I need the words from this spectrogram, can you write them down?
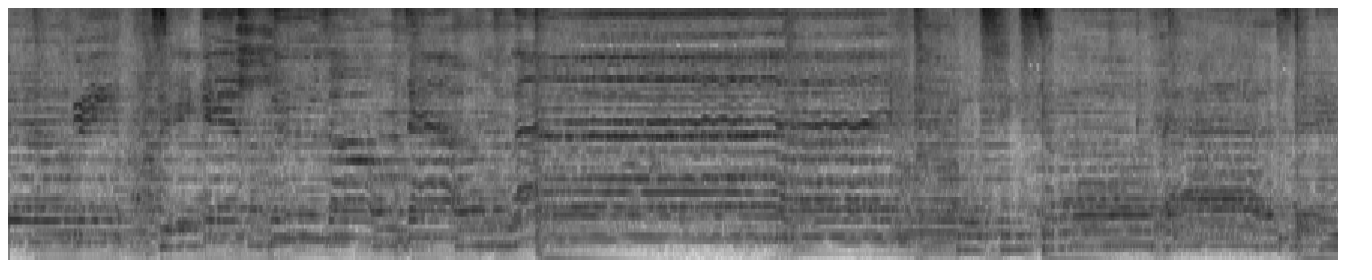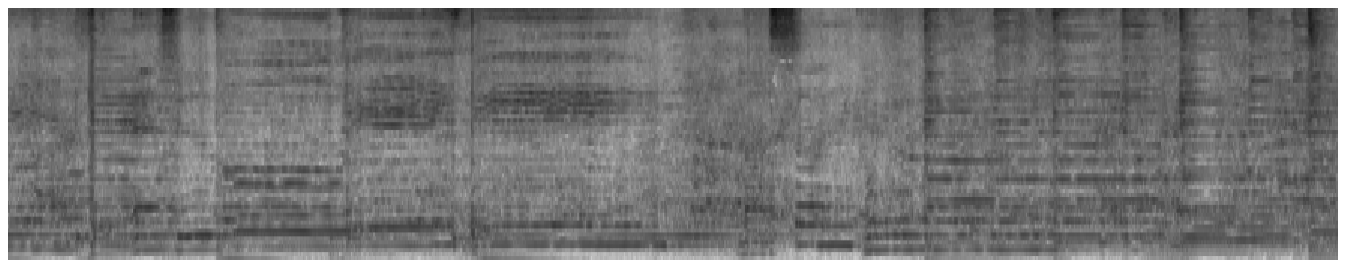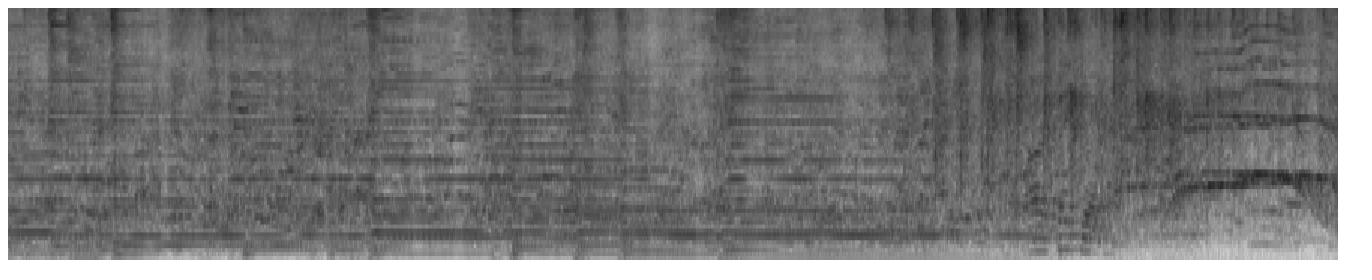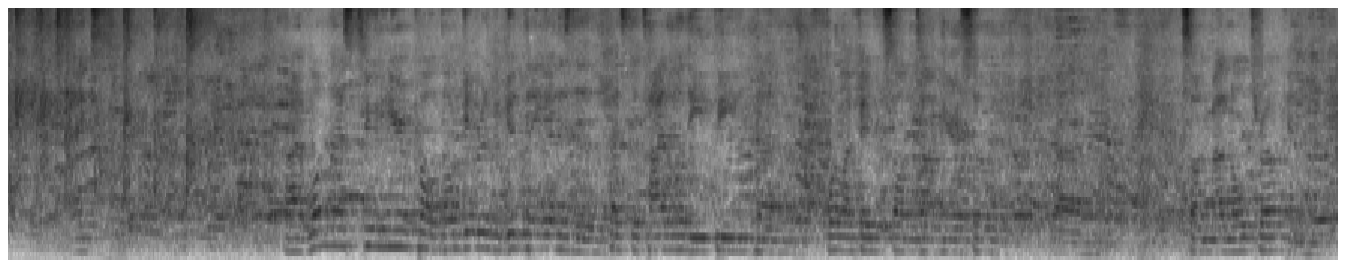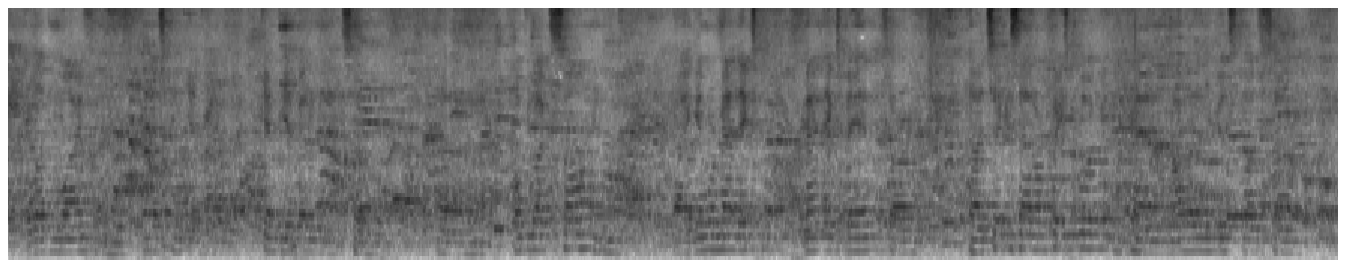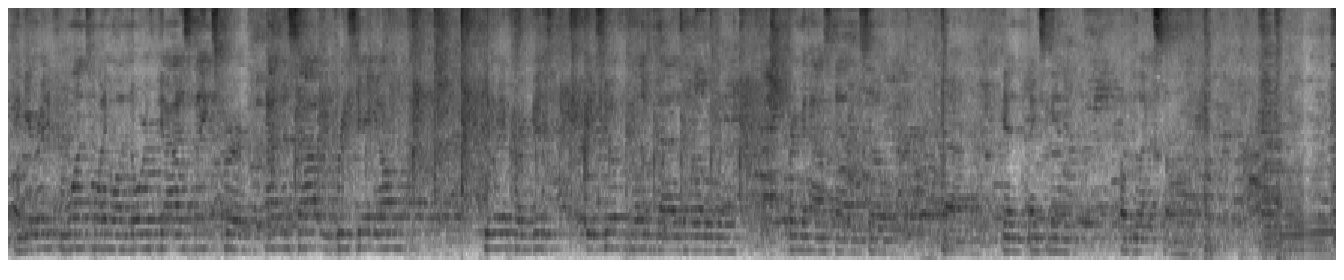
Rid of a Good Thing." That is the that's the title of the EP. Uh, one of my favorite songs on here. So, uh, song about an old truck and a loving wife, and what else can get right? Can't get better than that. So, uh, hope you like the song. And uh, again, we're Matt Nix Matt Nix Band. Sorry. Uh, check us out on Facebook and all that other good stuff. So, and get ready for 121 North, guys. Thanks for having us out. We appreciate y'all get ready for a good, good show from those guys and we'll uh, bring the house down. So, uh, again, thanks again. Hope you like the song.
